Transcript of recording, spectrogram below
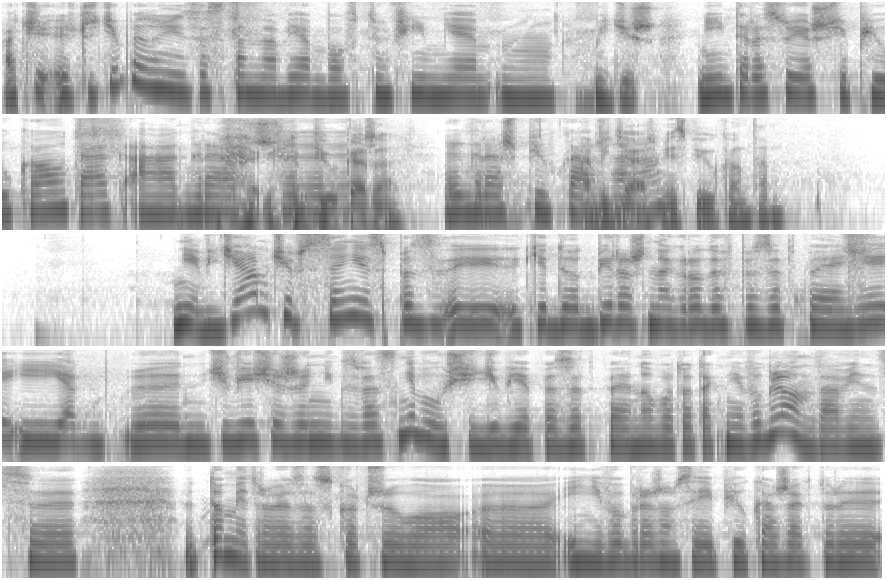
A czy, czy ciebie to nie zastanawia, bo w tym filmie, mm, widzisz, nie interesujesz się piłką, tak? A grasz... Gram piłkarza. e, Grasz piłkarza. A widziałaś mnie z piłką tam? Nie, widziałam cię w scenie, y, kiedy odbierasz nagrodę w PZPN-ie i jakby dziwię się, że nikt z was nie był w siedzibie PZPN-u, bo to tak nie wygląda, więc y, to mnie trochę zaskoczyło y, i nie wyobrażam sobie piłkarza, który...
